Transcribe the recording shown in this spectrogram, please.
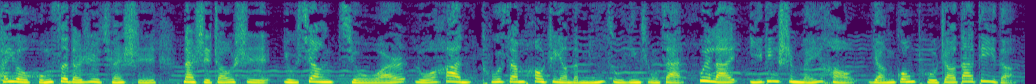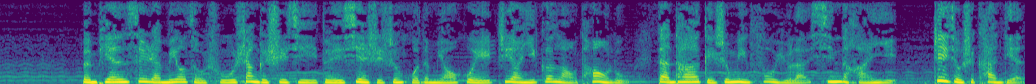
还有红色的日全食，那是昭示有像九儿、罗汉、涂三炮这样的民族英雄在，未来一定是美好、阳光普照大地的。本片虽然没有走出上个世纪对现实生活的描绘这样一个老套路，但它给生命赋予了新的含义，这就是看点。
